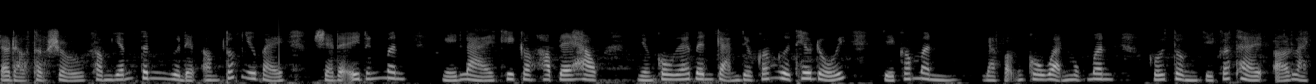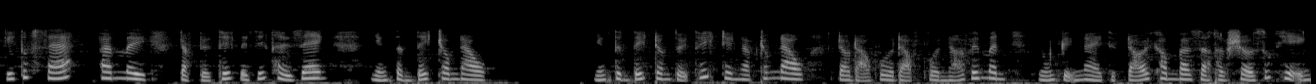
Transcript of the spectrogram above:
đầu đầu thật sự không dám tin người đàn ông tốt như vậy sẽ để ý đến mình. Nghĩ lại khi còn học đại học, những cô gái bên cạnh đều có người theo đuổi, chỉ có mình là vẫn cô quạnh một mình, cuối tuần chỉ có thể ở lại ký túc xá, pha mì, đọc tiểu thuyết để giết thời gian. Những tình tiết trong đầu những tình tiết trong tiểu thuyết tràn ngập trong đầu, đầu đỏ vừa đọc vừa nói với mình, những chuyện này tuyệt đối không bao giờ thật sự xuất hiện.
